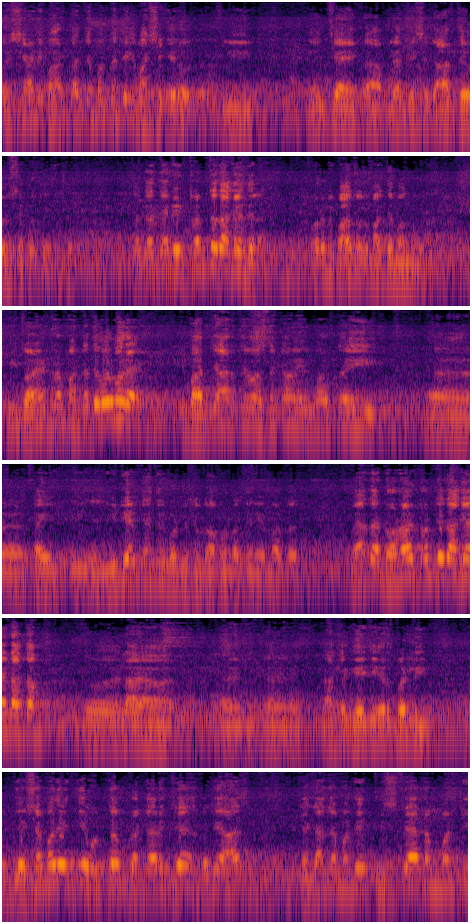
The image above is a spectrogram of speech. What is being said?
रशिया आणि भारताच्या बद्दल एक भाष्य केलं होतं की यांच्या एका आपल्या देशाच्या अर्थव्यवस्थेबद्दल. आता त्यांनी ट्रम्पचा दाखला दिला. बरोबर मी पाहत होतो माध्यमांमधून की डोनाल्ड ट्रम्प म्हणतात ते बरोबर आहे की भारतीय अर्थव्यवस्था का हे म्हणतो ही काही इडियन काहीतरी म्हटलं शब्द आपण त्यांनी म्हणतात म्हणजे आता डोनाल्ड ट्रम्पच्या दाखल्यानं आता दाखले घ्यायची गरज पडली. तर देशामध्ये इतकी उत्तम प्रकारचे म्हणजे आज जगाच्या मध्ये तिसऱ्या नंबरची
